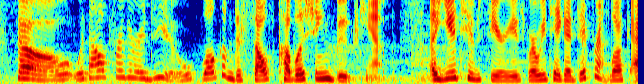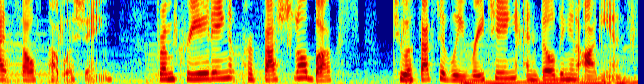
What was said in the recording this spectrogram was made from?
So without further ado, welcome to Self Publishing Bootcamp, a YouTube series where we take a different look at self publishing. From creating professional books to effectively reaching and building an audience,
